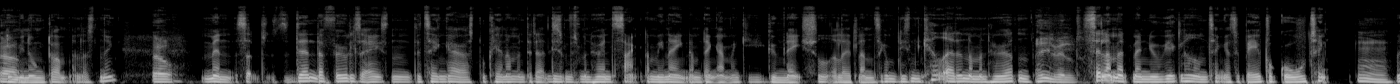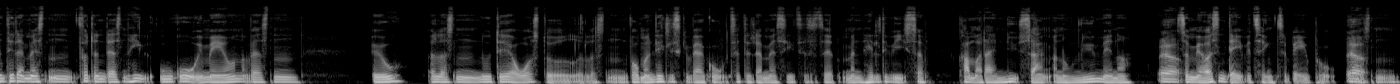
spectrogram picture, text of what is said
ja. i min ungdom, eller sådan, ikke? Jo. Men så, så den der følelse af, sådan, det tænker jeg også, du kender, men det der, ligesom hvis man hører en sang, der minder en om dengang, man gik i gymnasiet eller et eller andet, så kan man blive sådan ked af det, når man hører den. Helt vildt. Selvom at man jo i virkeligheden tænker tilbage på gode ting. Mm. Men det der med sådan, få den der sådan helt uro i maven, og være sådan, øv, eller sådan, nu det er overstået, eller sådan, hvor man virkelig skal være god til det der med at sige til sig selv. Men heldigvis så kommer der en ny sang og nogle nye minder Ja, som jeg også en dag vil tænke tilbage på. Ja. Og sådan,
